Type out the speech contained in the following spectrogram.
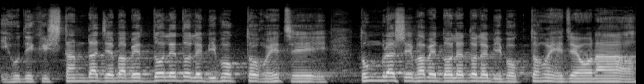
ইহুদি খ্রিস্টানরা যেভাবে দলে দলে বিভক্ত হয়েছে, তোমরা সেভাবে দলে দলে বিভক্ত হয়ে যেও না।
